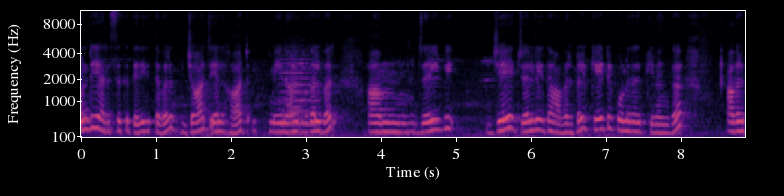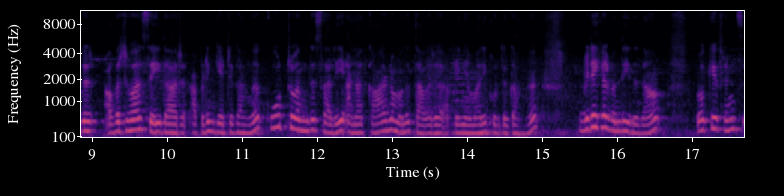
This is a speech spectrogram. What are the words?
ஒன்றிய அரசுக்கு தெரிவித்தவர் ஜார்ஜ் எல். ஹார்ட். மேனால் முதல்வர் ஜெல்வி ஜே. ஜெயலலிதா அவர்கள் கேட்டுக்கொண்டதற்கிணங்க அவர்கள் அவர்வா செய்தார் அப்படின்னு கேட்டிருக்காங்க. கூற்று வந்து சரி ஆனால் காரணம் வந்து தவறு அப்படிங்கிற மாதிரி கொடுத்துருக்காங்க. விடைகள் வந்து இதுதான். ஓகே ஃப்ரெண்ட்ஸ்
